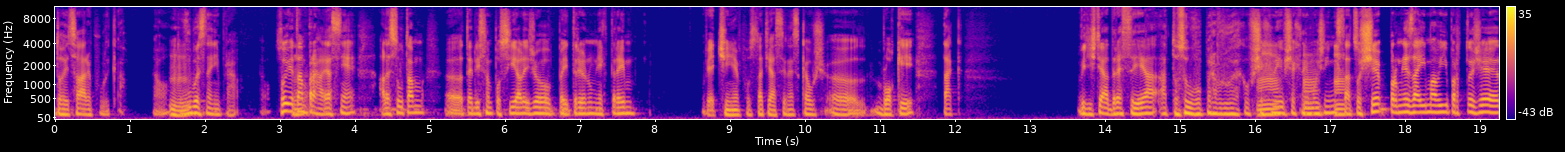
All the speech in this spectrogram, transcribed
to je celá republika. Jo? Hmm. To vůbec není Praha. Jo? Je tam hmm. Praha, jasně, ale jsou tam, uh, tedy jsme posílali, že Patreonům některým, většině v podstatě asi dneska už uh, bloky, tak uh, vidíš ty adresy a, a to jsou opravdu jako všechny, mm, všechny mm, možné místa, mm. což je pro mě zajímavý, protože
